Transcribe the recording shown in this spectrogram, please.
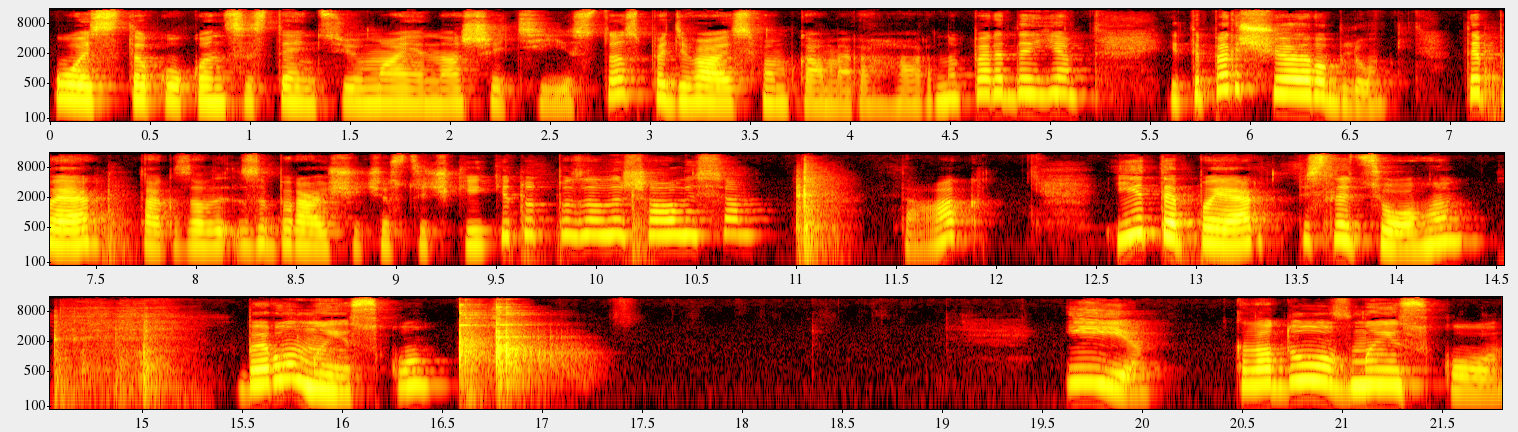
Ось таку консистенцію має наше тісто. Сподіваюсь, вам камера гарно передає. І тепер що я роблю? Тепер, так, забираю ще часточки, які тут позалишалися. Так. І тепер, після цього, беру миску і кладу в миску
